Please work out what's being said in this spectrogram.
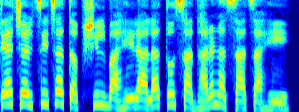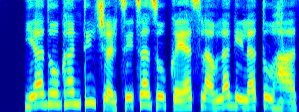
त्या चर्चेचा तपशील बाहेर आला तो साधारण असाच आहे. या दोघांतील चर्चेचा जो कयास लावला गेला तो हाच.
